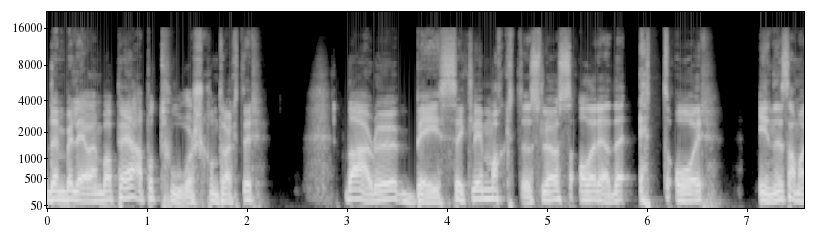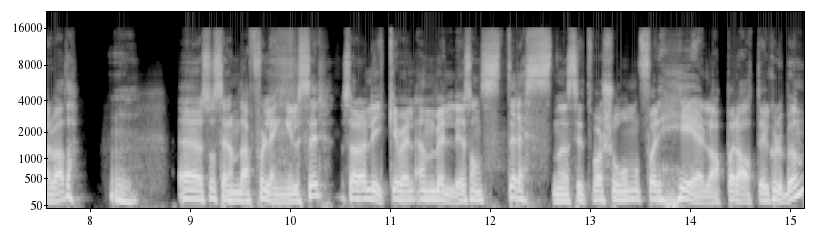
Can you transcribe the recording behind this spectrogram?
Dembélé og Mbappé, er på toårskontrakter. Da er du basically maktesløs allerede ett år inn i samarbeidet. Eh, Så selv om det er forlengelser, så er det likevel en veldig sånn stressende situasjon for hele apparatet i klubben.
